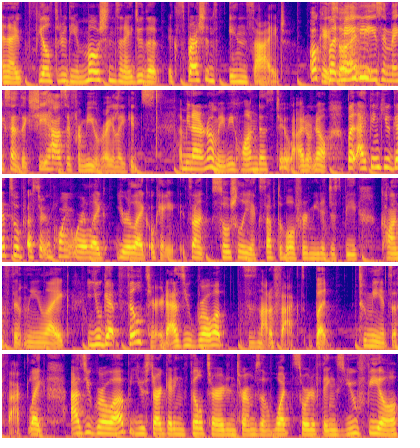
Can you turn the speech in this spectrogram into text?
and I feel through the emotions and I do the expressions inside. Okay, But so at maybe- least it makes sense. Like she has it from you, right? Like it's I mean, I don't know. Maybe Juan does too. I don't know. But I think you get to a certain point where, like, you're like, okay, it's not socially acceptable for me to just be constantly like, you get filtered as you grow up. This is not a fact, but to me, it's a fact. Like, as you grow up, you start getting filtered in terms of what sort of things you feel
